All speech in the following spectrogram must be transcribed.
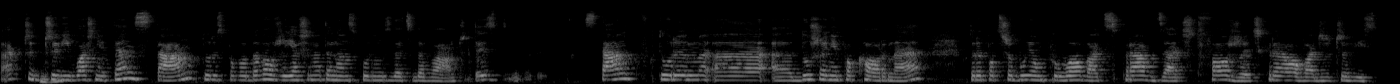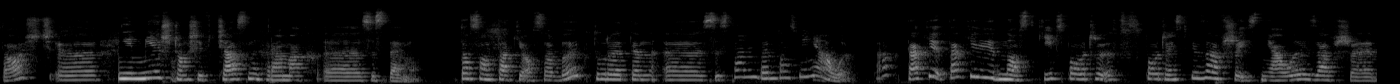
Tak? Czy, mhm. Czyli właśnie ten stan, który spowodował, że ja się na ten unschooling zdecydowałam. Czy to jest stan, w którym e, e, dusze niepokorne które potrzebują próbować, sprawdzać, tworzyć, kreować rzeczywistość, e, nie mieszczą się w ciasnych ramach systemu. To są takie osoby, które ten system będą zmieniały. Tak? Takie, takie jednostki w, społecze w społeczeństwie zawsze istniały, zawsze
